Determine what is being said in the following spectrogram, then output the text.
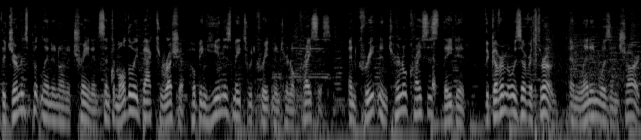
The Germans put Lenin on a train and sent him all the way back to Russia, hoping he and his mates would create an internal crisis. And create an internal crisis they did. The government was overthrown, and Lenin was in charge.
